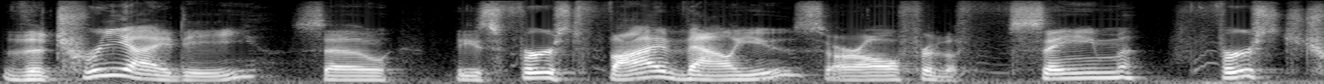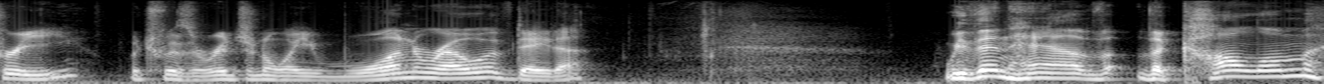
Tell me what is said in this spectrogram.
the tree ID. So these first five values are all for the same first tree, which was originally one row of data. We then have the column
